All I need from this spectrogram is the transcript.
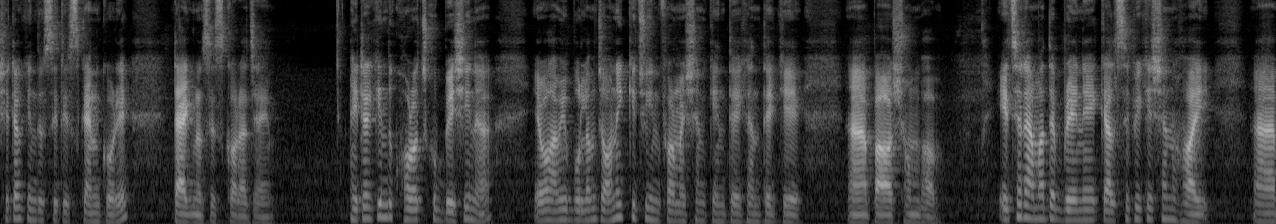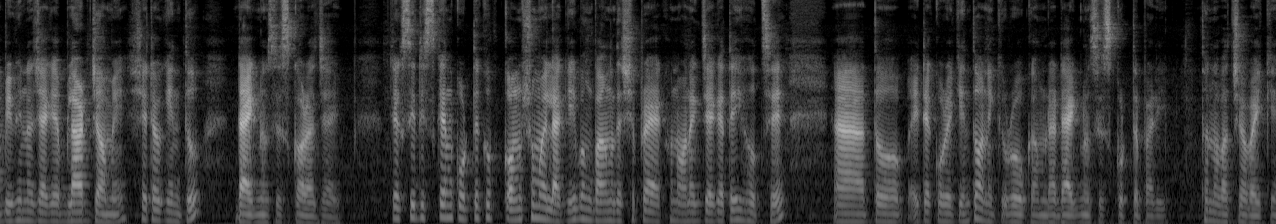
সেটাও কিন্তু সিটি স্ক্যান করে ডায়াগনোসিস করা যায়। এটার কিন্তু খরচ খুব বেশি না এবং আমি বললাম যে অনেক কিছু ইনফরমেশন কিন্তু এখান থেকে পাওয়া সম্ভব। এছাড়া আমাদের ব্রেনে ক্যালসিফিকেশন হয় বিভিন্ন জায়গায় ব্লাড জমে, সেটাও কিন্তু ডায়াগনোসিস করা যায়। যাক সিটি স্ক্যান করতে খুব কম সময় লাগে এবং বাংলাদেশে প্রায় এখন অনেক জায়গাতেই হচ্ছে। তো এটা করে কিন্তু অনেক রোগ আমরা ডায়াগনোসিস করতে পারি। ধন্যবাদ সবাইকে।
